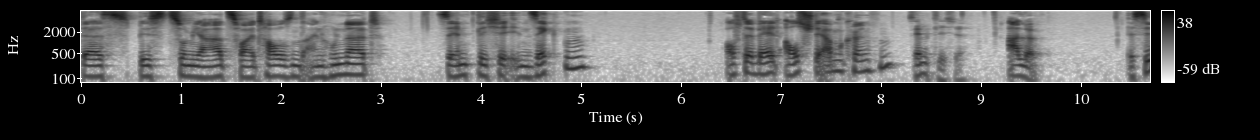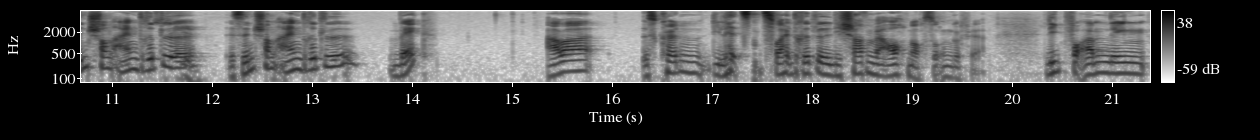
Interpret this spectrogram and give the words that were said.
dass bis zum Jahr 2100 sämtliche Insekten auf der Welt aussterben könnten. Sämtliche. Alle. Es sind schon ein Drittel, es sind schon ein Drittel weg, aber es können die letzten zwei Drittel, die schaffen wir auch noch so ungefähr. Liegt vor allen Dingen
